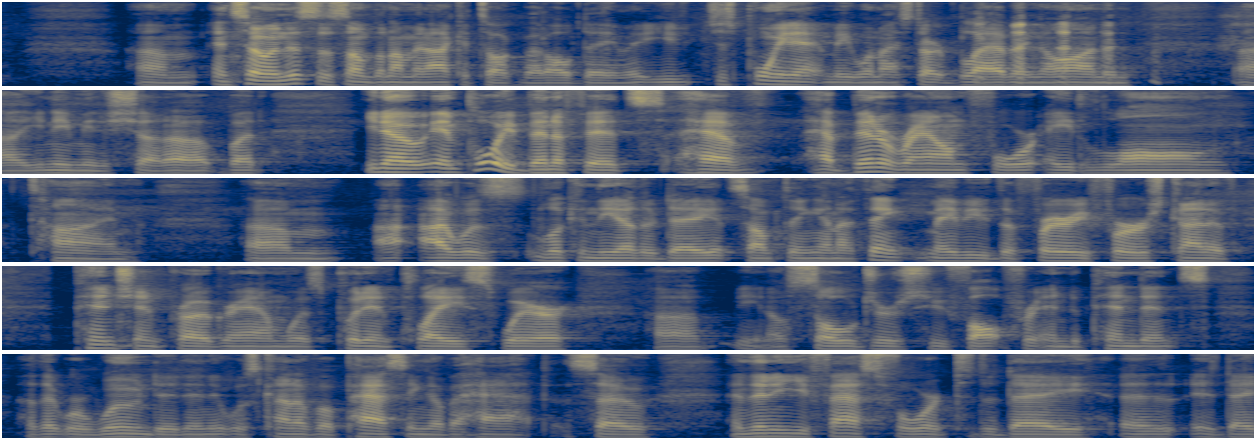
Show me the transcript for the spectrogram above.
Um, and so, and this is something I mean I could talk about all day. You just point at me when I start blabbing on, and uh, you need me to shut up. But you know, employee benefits have have been around for a long time. Um, I, I, was looking the other day at something, and I think maybe the very first kind of pension program was put in place where uh, you know soldiers who fought for independence uh, that were wounded, and it was kind of a passing of a hat. So, and then you fast forward to today, uh,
